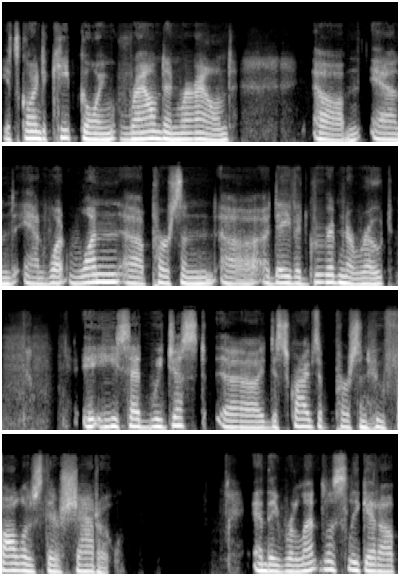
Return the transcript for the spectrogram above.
it's going to keep going round and round. Um, and and what one uh, person, uh, David Gribner, wrote, he said, we just uh, describes a person who follows their shadow, and they relentlessly get up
